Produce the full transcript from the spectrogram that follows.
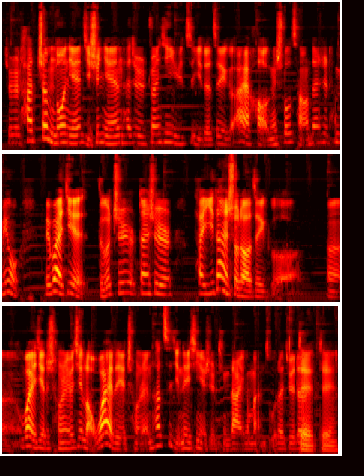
就是他这么多年、几十年，他就是专心于自己的这个爱好跟收藏，但是他没有被外界得知。但是他一旦受到这个，嗯，外界的承认，尤其老外的也承认，他自己内心也是挺大一个满足的，觉得对对，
